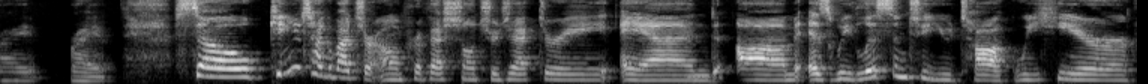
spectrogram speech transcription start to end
right, right. So, can you talk about your own professional trajectory? And um, as we listen to you talk, we hear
